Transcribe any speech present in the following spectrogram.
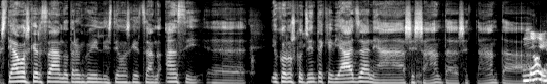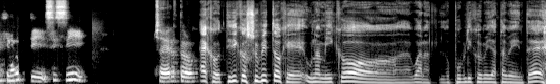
stiamo scherzando, tranquilli, stiamo scherzando. Anzi, eh, io conosco gente che viaggia e ne ha 60, 70. No, infatti, sì, sì. Certo. Ecco, ti dico subito che un amico, eh, guarda, lo pubblico immediatamente,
